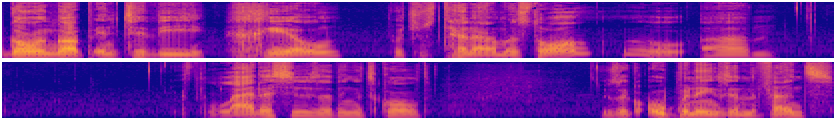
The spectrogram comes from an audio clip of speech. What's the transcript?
going up into the Chil, which was 10 amas tall, little um, with lattices, I think it's called. There's like openings in the fence.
